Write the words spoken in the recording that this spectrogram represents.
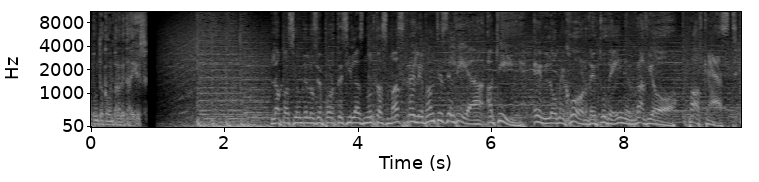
boostmobile.com para detalles. La pasión de los deportes y las notas más relevantes del día, aquí, en lo mejor de tu DN Radio Podcast.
